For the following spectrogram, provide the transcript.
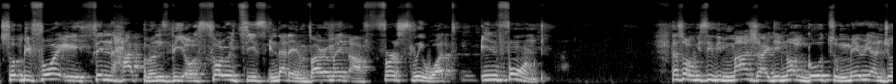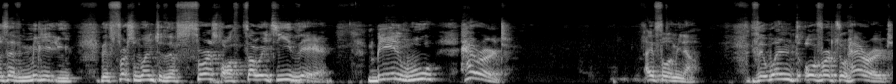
So before a thing happens, the authorities in that environment are firstly what informed. That's why we see the Magi did not go to Mary and Joseph immediately. They first went to the first authority there, being who? Herod. Are you follow me now? They went over to Herod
